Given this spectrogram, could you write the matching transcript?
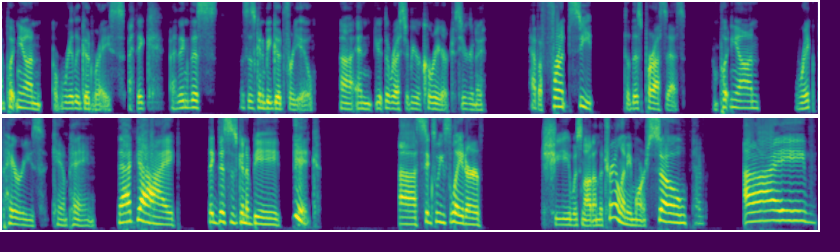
I'm putting you on a really good race. I think I think this this is going to be good for you uh, and the rest of your career because you're going to have a front seat to this process. I'm putting you on Rick Perry's campaign. That guy, I think this is going to be big. Uh, six weeks later, she was not on the trail anymore. So I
